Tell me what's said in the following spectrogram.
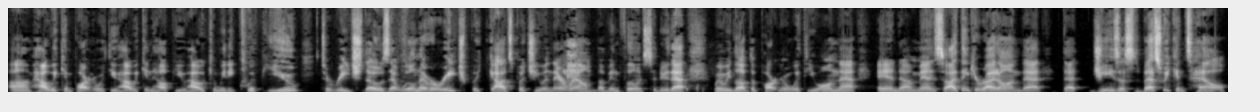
Um, how we can partner with you, how we can help you, how can we equip you to reach those that will never reach, but God's put you in their realm of influence to do that. When we'd love to partner with you on that. And uh, man, so I think you're right on that. That Jesus, the best we can tell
